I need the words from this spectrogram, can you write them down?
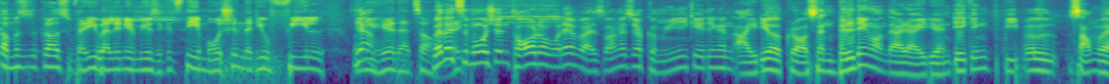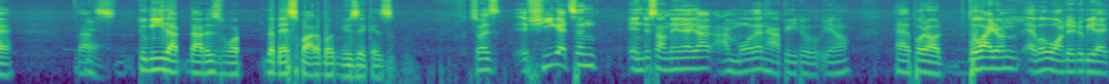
comes across very well in your music. It's the emotion that you feel when Yeah. you hear that song. Whether it's emotion, thought, or whatever, as long as you're communicating an idea across and building on that idea and taking people somewhere, that's to me that that is what the best part about music is. So as if she gets in into something like that, I'm more than happy to you know help her out. Though I don't ever want it to be like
